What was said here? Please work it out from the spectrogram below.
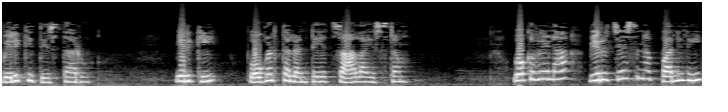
వెలికి తీస్తారు. వీరికి పొగడ్తలంటే చాలా ఇష్టం. ఒకవేళ వీరు చేసిన పనిని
